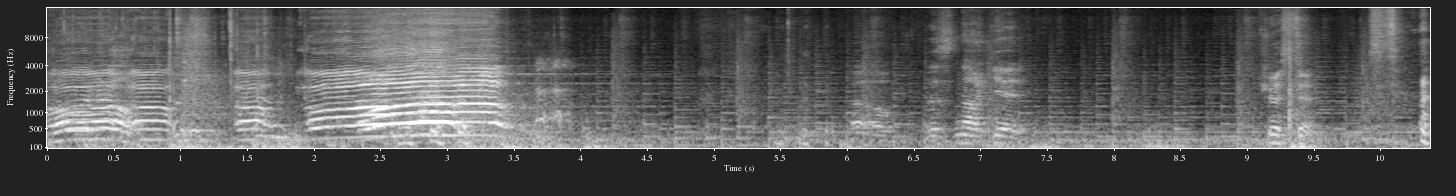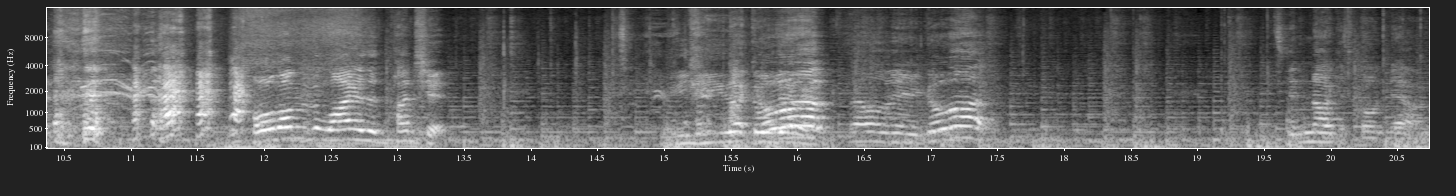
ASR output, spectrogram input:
oh, oh, Oh, oh, oh, oh! Uh oh. This is not good. Tristan. Hold on to the wires and punch it. You, you let go, Go there. up, elevator. Go up. It's gonna knock us both down.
